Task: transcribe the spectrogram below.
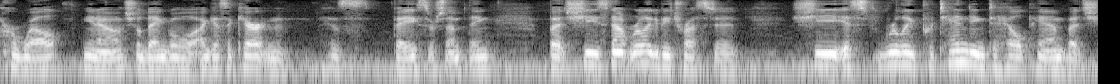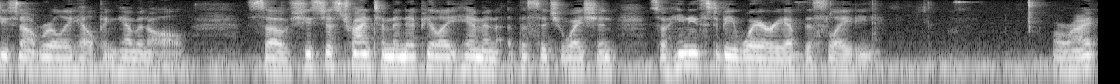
her wealth. You know, she'll dangle, I guess, a carrot in his face or something, but she's not really to be trusted. She is really pretending to help him, but she's not really helping him at all. So she's just trying to manipulate him in the situation. So he needs to be wary of this lady. All right.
